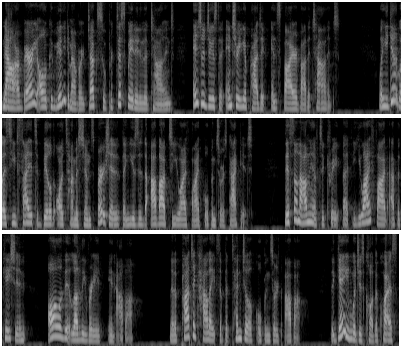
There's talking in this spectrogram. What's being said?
Now, our very own community member, Jux, who participated in the challenge, introduced an intriguing project inspired by the challenge. What he did was he decided to build on Thomas Jones' version that uses the abap2UI5 open source package. This allowed him to create a UI5 application all of it lovely written in ABAP. Now, the project highlights the potential of open source ABAP. The game, which is called The Quest,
